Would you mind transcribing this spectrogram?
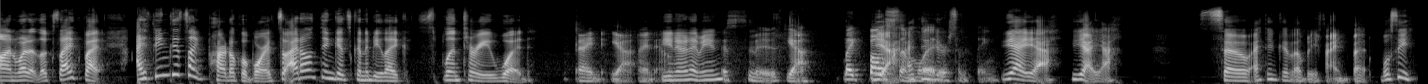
on what it looks like. But I think it's like particle board, so I don't think it's going to be like splintery wood. I yeah, I know. You know what I mean? it's smooth. Yeah, like Yeah, balsa think wood or something. Yeah, yeah, yeah, yeah. So I think it'll be fine, but we'll see.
